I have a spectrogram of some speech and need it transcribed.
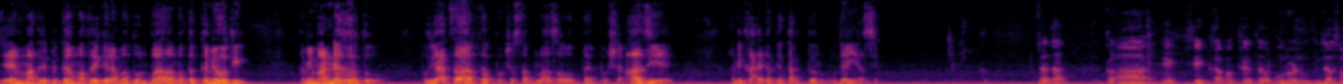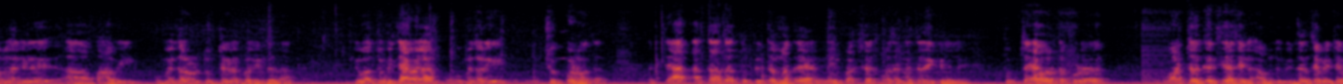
जे मात्रे प्रीतम मात्रे गेल्यामुळे दोन पाच हजार मतं कमी होतील. आम्ही मान्य करतो. पण याचा अर्थ पक्ष संपला असा होत नाही. पक्ष आजही आहे. आणि कार्यकर्ते ताकदीवर उद्याही असेल एक एका पक्षाचं उरण विधानसभेला गेले भावी उमेदवार तुमच्याकडे बघितलं जातं. किंवा तुम्ही त्यावेळेला उमेदवारी इच्छुक पण होतात. त्या त्यात आता आता तू प्रीतम मात्र यांनी पक्षात बदलण्याचं हे केलेलं आहे. तुमचं यावर आता पुढे वाटचाल कशी असेल? विधानसभेच्या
